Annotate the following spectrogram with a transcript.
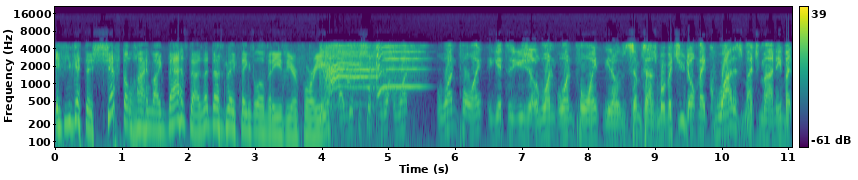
if you get to shift the line like Baz does, that does make things a little bit easier for you. I get to shift one, one, one point. You get to usually one one point. You know, sometimes more, but you don't make quite as much money. But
